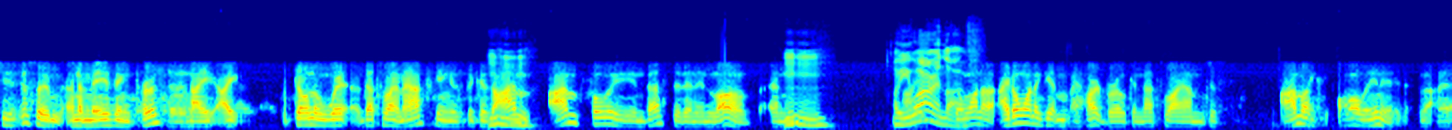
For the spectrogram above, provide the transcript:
she's just a, an amazing person, and I, I don't know where. That's why I'm asking is because I'm I'm fully invested and in love, and hmm Oh, you I are in love. Don't wanna, I don't want to get my heart broken. That's why I'm just I'm like all in it. I,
